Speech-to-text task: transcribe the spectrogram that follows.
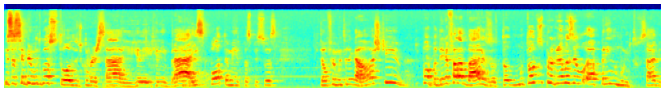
Isso é sempre muito gostoso de conversar e rele- relembrar, e expor também para as pessoas. Então foi muito legal. Eu acho que, pô, poderia falar vários. to- todos os programas eu, eu aprendo muito, sabe?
